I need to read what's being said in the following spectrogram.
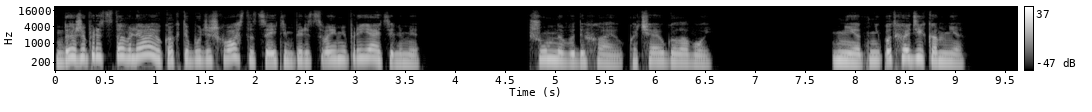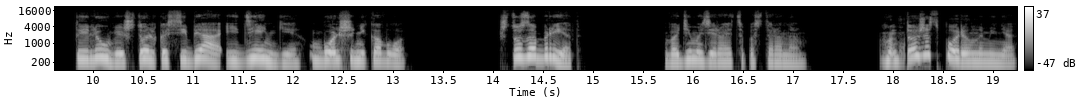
Даже представляю, как ты будешь хвастаться этим перед своими приятелями. Шумно выдыхаю, качаю головой. Нет, не подходи ко мне. Ты любишь только себя и деньги, больше никого. Что за бред? Вадим озирается по сторонам. Он тоже спорил на меня?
